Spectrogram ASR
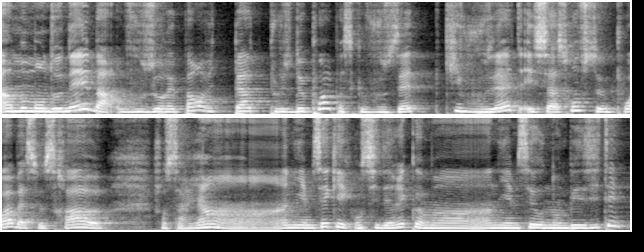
à un moment donné, bah, vous aurez pas envie de perdre plus de poids parce que vous êtes qui vous êtes et si ça se trouve ce poids, bah, ce sera, euh, j'en sais rien, un, IMC qui est considéré comme un, un IMC en obésité.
